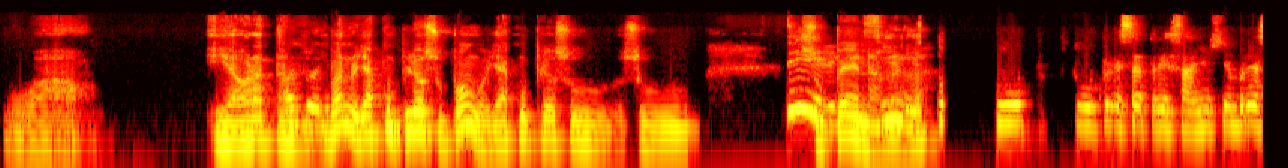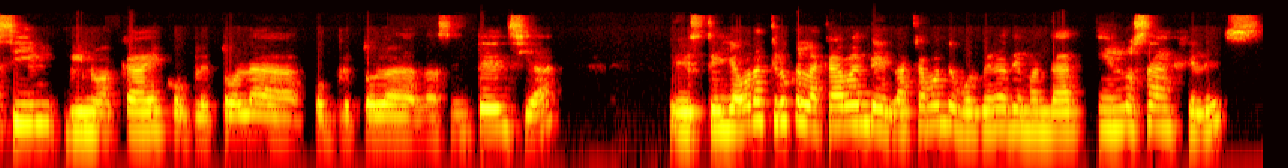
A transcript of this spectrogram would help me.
Wow. Y ahora también, bueno, ya cumplió, supongo, ya cumplió su, su, sí, su pena, sí, ¿verdad? Estuvo, estuvo, presa tres años en Brasil, vino acá y completó la, completó la, la, sentencia. Este, y ahora creo que la acaban, de, la acaban de volver a demandar en Los Ángeles,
